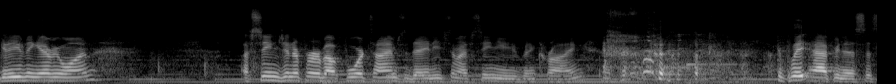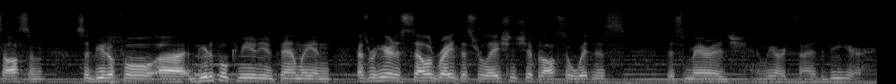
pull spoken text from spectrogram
Good evening, everyone. I've seen Jennifer about four times today, and each time I've seen you, you've been crying. Complete happiness. It's awesome. It's a beautiful, uh, beautiful community and family, and guys, we're here to celebrate this relationship, but also witness this marriage, and we are excited to be here.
